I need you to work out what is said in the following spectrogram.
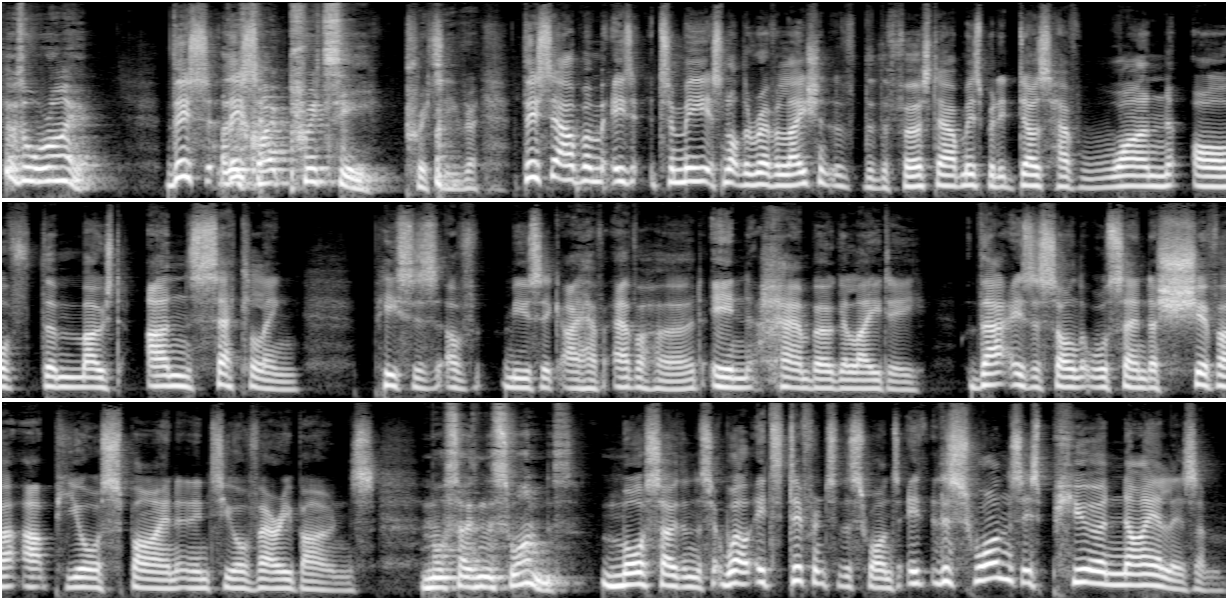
was all right. This, I this quite pretty. Pretty. re- This album is, to me, it's not the revelation that the, the first album is, but it does have one of the most unsettling pieces of music I have ever heard in Hamburger Lady. That is a song that will send a shiver up your spine and into your very bones. More so than the Swans. More so than the well, it's different to the Swans. It, the Swans is pure nihilism.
